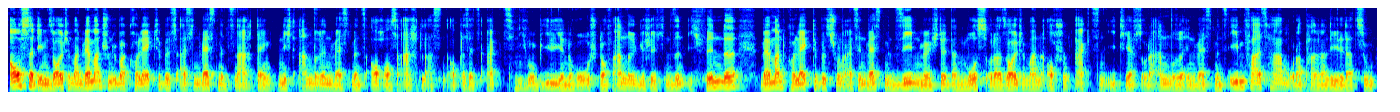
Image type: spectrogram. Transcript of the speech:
Außerdem sollte man, wenn man schon über Collectibles als Investments nachdenkt, nicht andere Investments auch außer Acht lassen. Ob das jetzt Aktien, Immobilien, Rohstoffe, andere Geschichten sind. Ich finde, wenn man Collectibles schon als Investment sehen möchte, dann muss oder sollte man auch schon Aktien, ETFs oder andere Investments ebenfalls haben oder parallel dazu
